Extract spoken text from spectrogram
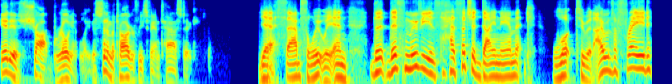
It is shot brilliantly. The cinematography is fantastic. Yes, absolutely. And the this movie is has such a dynamic look to it. I was afraid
